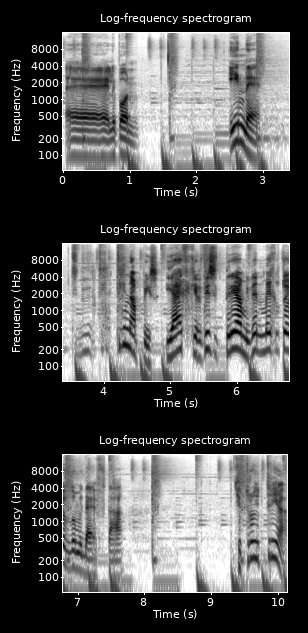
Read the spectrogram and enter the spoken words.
Ε, λοιπόν, είναι τι, τι, να πεις, η ΑΕΚ κερδίζει 3-0 μέχρι το 77 και τρώει 3.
